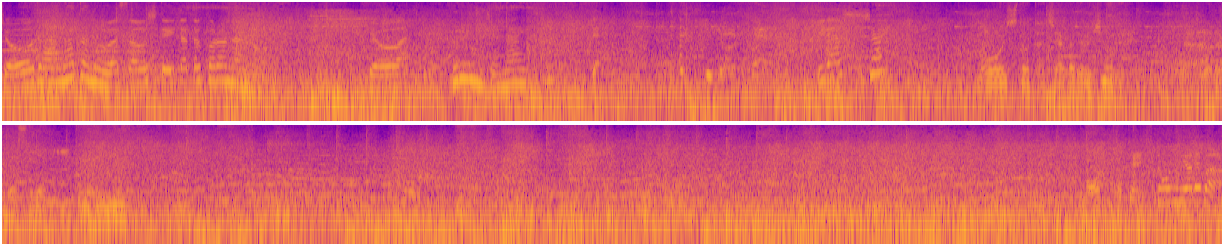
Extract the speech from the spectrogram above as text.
ちょうどあなたの噂をしていたところなの。今日は来るんじゃないかって。いらっしゃい。もう一度立ち上がれる日まで俺がそばにいてやんね。もっと適当にやれば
